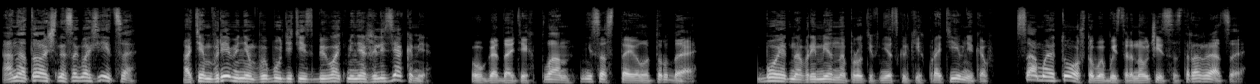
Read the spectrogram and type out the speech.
Она точно согласится. А тем временем вы будете избивать меня железяками?» Угадать их план не составило труда. Бой одновременно против нескольких противников — самое то, чтобы быстро научиться сражаться.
